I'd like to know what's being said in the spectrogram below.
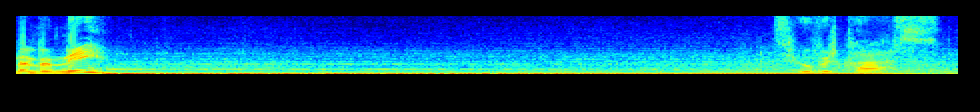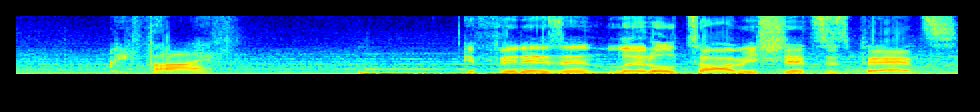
Remember me? It's Hoover's class, grade five. If it isn't little Tommy shits his pants,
